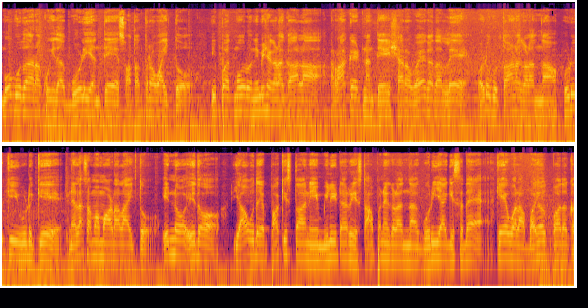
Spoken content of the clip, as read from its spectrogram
ಮೂಗುದಾರ ಕುಯ್ದ ಗೂಳಿಯಂತೆ ಸ್ವತಂತ್ರವಾಯಿತು. ಇಪ್ಪತ್ಮೂರು ನಿಮಿಷಗಳ ಕಾಲ ರಾಕೆಟ್ನಂತೆ ಶರವೇಗದಲ್ಲೇ ಅಡುಗು ತಾಣಗಳನ್ನ ಹುಡುಕಿ ಹುಡುಕಿ ನೆಲಸಮ ಮಾಡಲಾಯಿತು. ಇನ್ನು ಇದು ಯಾವುದೇ ಪಾಕಿಸ್ತಾನಿ ಮಿಲಿಟರಿ ಸ್ಥಾಪನೆಗಳನ್ನ ಗುರಿಯಾಗಿಸದೆ ಕೇವಲ ಭಯೋತ್ಪಾದಕ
